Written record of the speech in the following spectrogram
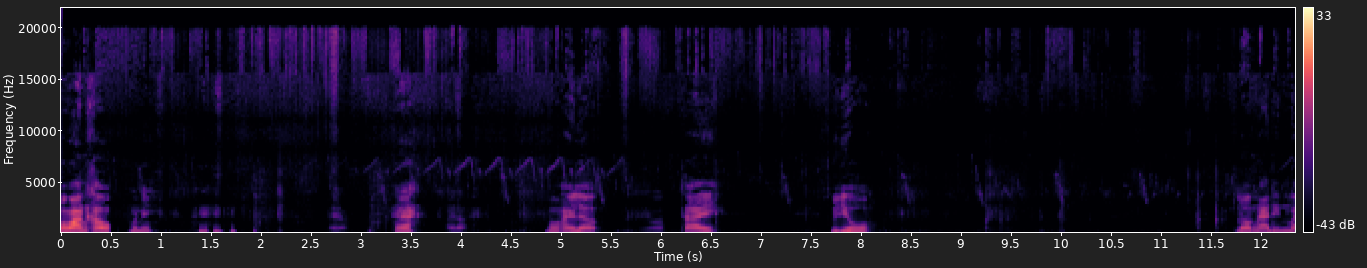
เมื่อวานเขามันนี่ไอ้เหรอฮะไอ้เหรอบ่ไผแล้วเออถ่ายวิดีโอลอกหนาดินไหม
